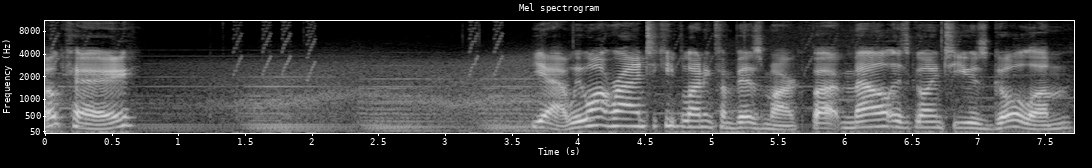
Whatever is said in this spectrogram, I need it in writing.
Okay. Yeah, we want Ryan to keep learning from Bismarck, but Mel is going to use Golem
